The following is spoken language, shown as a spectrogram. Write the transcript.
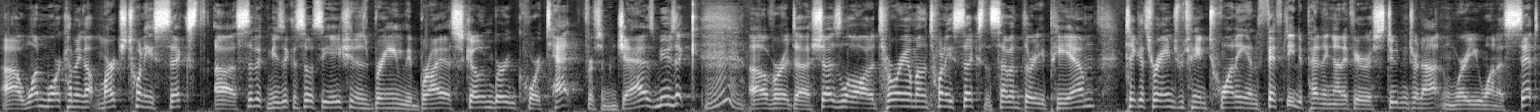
Uh, one more coming up March 26th. Uh, Civic Music Association is bringing the Bria Skonberg Quartet for some jazz music mm. over at uh, Sheslow Auditorium on the 26th at 7:30 p.m. Tickets range between 20 and 50, depending on if you're a student or not and where you want to sit.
